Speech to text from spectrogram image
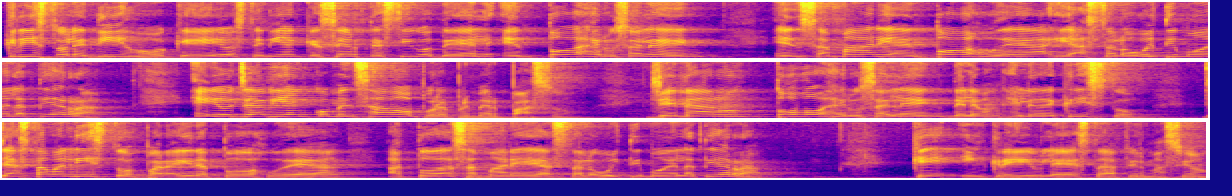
Cristo les dijo que ellos tenían que ser testigos de Él en toda Jerusalén, en Samaria, en toda Judea y hasta lo último de la tierra. Ellos ya habían comenzado por el primer paso. Llenaron todo Jerusalén del Evangelio de Cristo. Ya estaban listos para ir a toda Judea, a toda Samaria y hasta lo último de la tierra. Qué increíble esta afirmación.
